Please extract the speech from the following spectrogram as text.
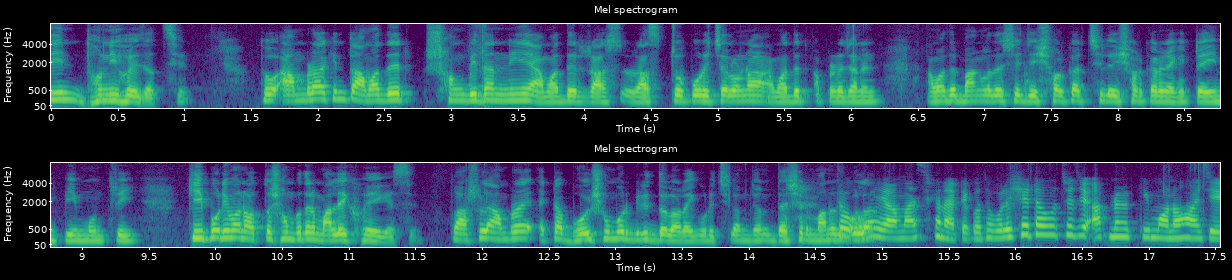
দিন ধনী হয়ে যাচ্ছে। তো আমরা কিন্তু আমাদের সংবিধান নিয়ে, আমাদের রাষ্ট্র পরিচালনা, আমাদের, আপনারা জানেন, আমাদের বাংলাদেশে যে সরকার ছিল, এই সরকারের এক একটা এমপি, মন্ত্রী কি পরিমাণ অর্থ সম্পদের মালিক হয়ে গেছে? তো আসলে আমরা একটা বৈষম্যর বিরুদ্ধে লড়াই করেছিলাম যেন দেশের মানুষগুলো মাঝখানে একটা কথা বলি সেটা হচ্ছে যে আপনার কি মনে হয় যে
